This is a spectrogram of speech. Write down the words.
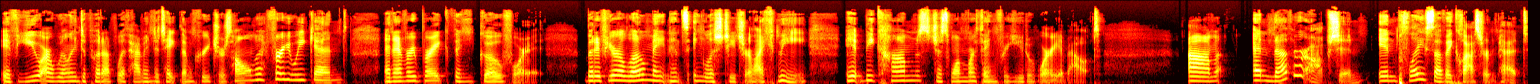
If you are willing to put up with having to take them creatures home every weekend and every break, then go for it. But if you're a low maintenance English teacher like me, it becomes just one more thing for you to worry about. Um, another option in place of a classroom pet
